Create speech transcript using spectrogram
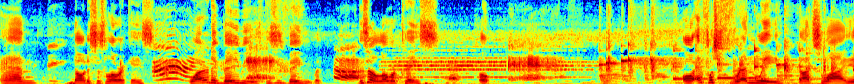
N. No, this is lowercase. Why are they babies? This is baby, but this is a lowercase. Oh. Oh, F was friendly. That's why they,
